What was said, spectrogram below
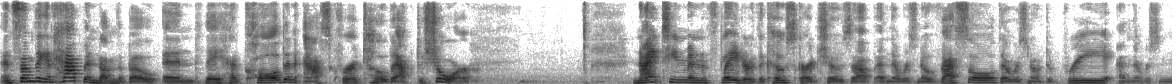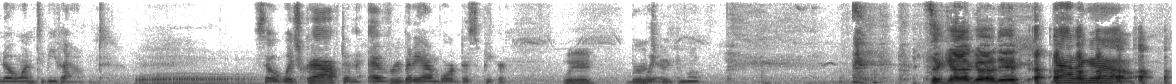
And something had happened on the boat, and they had called and asked for a tow back to shore. 19 minutes later, the Coast Guard shows up, and there was no vessel, there was no debris, and there was no one to be found. So, witchcraft and everybody on board disappeared. Weird. Birds Weird. picked them up. It's a gotta go, dude. Gotta go.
